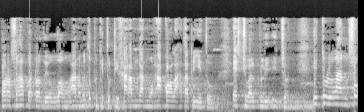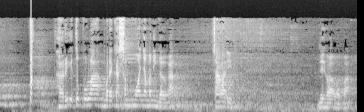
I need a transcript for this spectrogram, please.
Para sahabat radhiyallahu anhum itu begitu diharamkan muhakalah tadi itu, es jual beli ijon, itu langsung pet, hari itu pula mereka semuanya meninggalkan cara itu. Jadi Bapak,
